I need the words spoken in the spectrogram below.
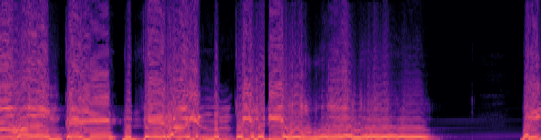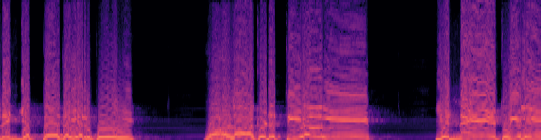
நாம் கேள் வெவ்வேறாயின்னும் துயிலுதியோ. வல் நெஞ்சப்பேதையர் போல் வாழா கிடத்தியால் என்னே துயிலில்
